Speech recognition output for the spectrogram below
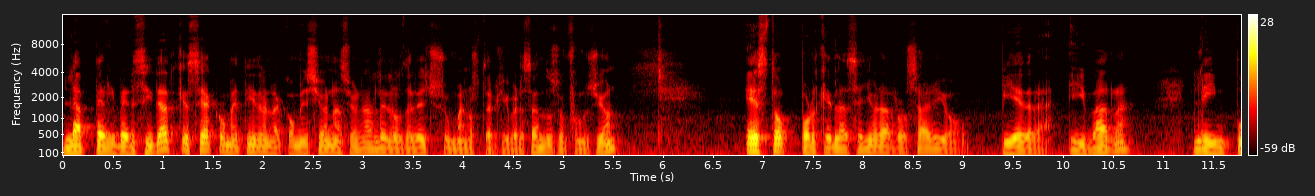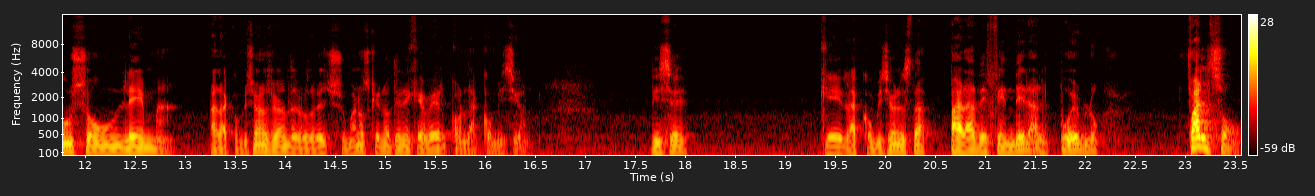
la perversidad que se ha cometido en la Comisión Nacional de los Derechos Humanos tergiversando su función. Esto porque la señora Rosario Piedra Ibarra le impuso un lema a la Comisión Nacional de los Derechos Humanos que no tiene que ver con la comisión. Dice que la comisión está para defender al pueblo. Falso.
